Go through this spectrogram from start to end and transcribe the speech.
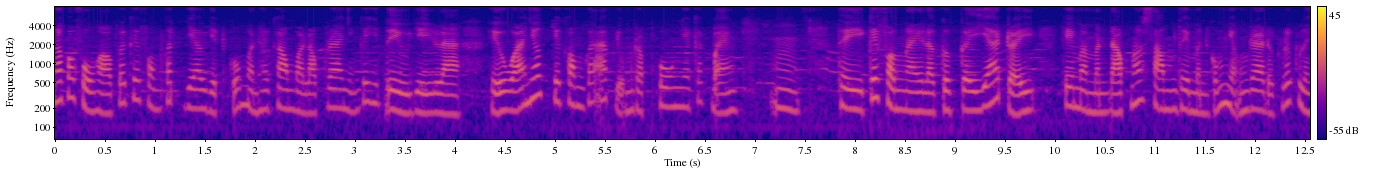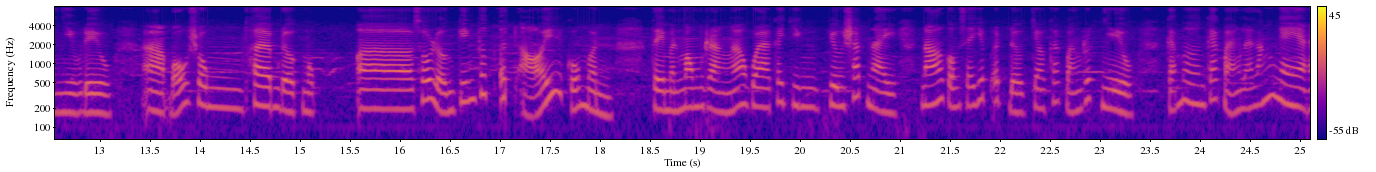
nó có phù hợp với cái phong cách giao dịch của mình hay không và lọc ra những cái điều gì là hiệu quả nhất chứ không có áp dụng rập khuôn nha các bạn. Ừ. thì cái phần này là cực kỳ giá trị. Khi mà mình đọc nó xong thì mình cũng nhận ra được rất là nhiều điều. À, bổ sung thêm được một uh, số lượng kiến thức ít ỏi của mình thì mình mong rằng qua cái chương, chương sách này nó cũng sẽ giúp ích được cho các bạn rất nhiều. Cảm ơn các bạn đã lắng nghe.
